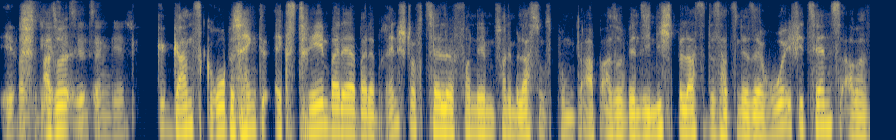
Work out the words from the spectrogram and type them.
Äh, was die also, Effizienz angeht? Ganz grob, es hängt extrem bei der, bei der Brennstoffzelle von dem, von dem Belastungspunkt ab. Also wenn sie nicht belastet ist, hat sie eine sehr hohe Effizienz, aber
